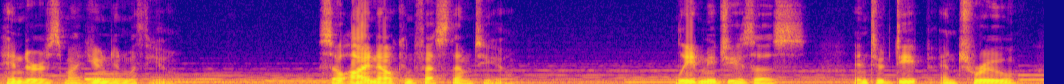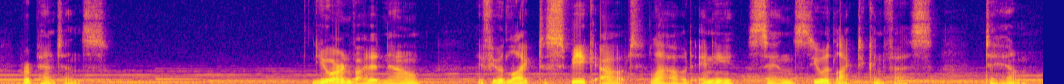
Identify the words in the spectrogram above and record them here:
hinders my union with you. So I now confess them to you. Lead me, Jesus, into deep and true repentance. You are invited now if you would like to speak out loud any sins you would like to confess to Him.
